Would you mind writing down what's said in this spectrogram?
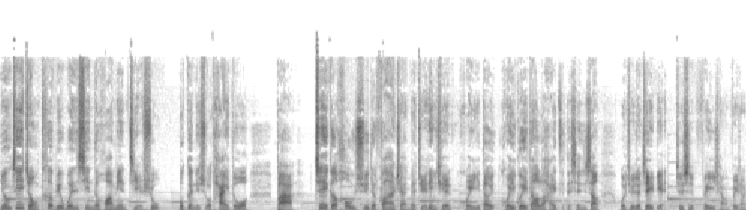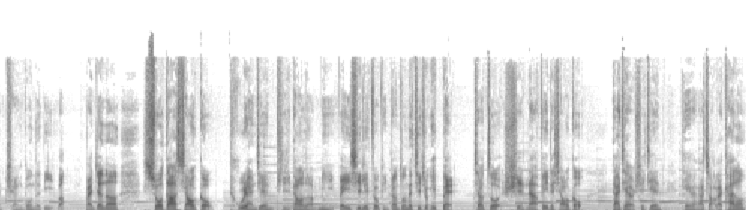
用这种特别温馨的画面结束。不跟你说太多，把这个后续的发展的决定权回到回归到了孩子的身上，我觉得这一点就是非常非常成功的地方。反正呢，说到小狗，突然间提到了米菲系列作品当中的其中一本，叫做《史纳菲的小狗》，大家有时间可以把它找来看哦。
